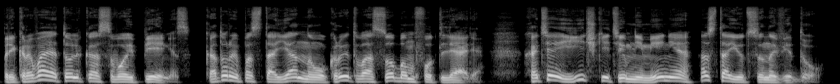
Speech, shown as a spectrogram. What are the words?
прикрывая только свой пенис, который постоянно укрыт в особом футляре, хотя яички, тем не менее, остаются на виду.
